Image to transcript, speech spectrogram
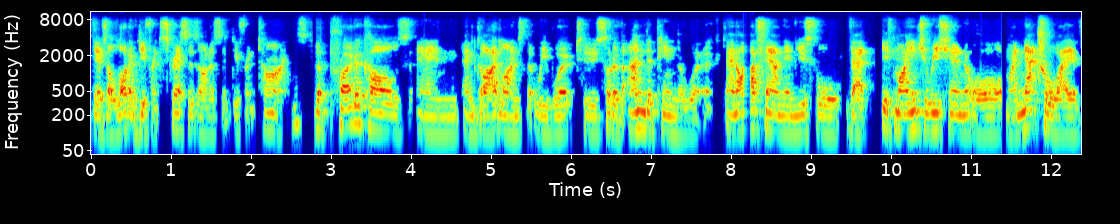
there's a lot of different stresses on us at different times. The protocols and, and guidelines that we work to sort of underpin the work. And I've found them useful that if my intuition or my natural way of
